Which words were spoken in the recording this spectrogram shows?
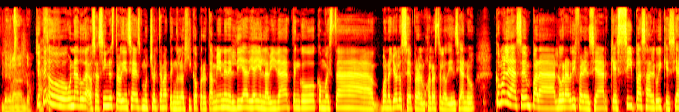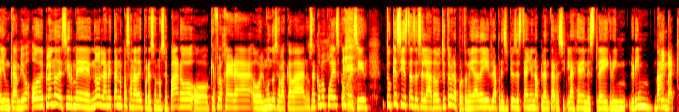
degradando. Yo tengo una duda, o sea, sí, nuestra audiencia es mucho el tema tecnológico, pero también en el día a día y en la vida tengo como esta, bueno, yo lo sé, pero a lo mejor el resto de la audiencia no. ¿Cómo le hacen para lograr diferenciar que sí pasa algo y que sí hay un cambio? O de plano decirme, no, la neta no pasa nada y por eso no separo, o qué flojera, o el mundo se va a acabar. O sea, ¿cómo puedes como decir, tú que sí estás de ese lado? Yo tuve la oportunidad de ir a principios de este año a una planta de reciclaje de Nestlé Green, Greenback. Greenback.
